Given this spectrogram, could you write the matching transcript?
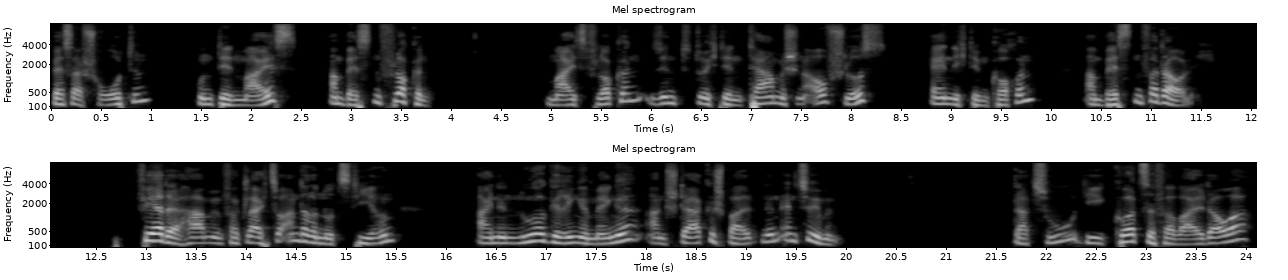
besser schroten und den Mais am besten flocken. Maisflocken sind durch den thermischen Aufschluss, ähnlich dem Kochen, am besten verdaulich. Pferde haben im Vergleich zu anderen Nutztieren eine nur geringe Menge an stärke spaltenden Enzymen. Dazu die kurze Verweildauer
